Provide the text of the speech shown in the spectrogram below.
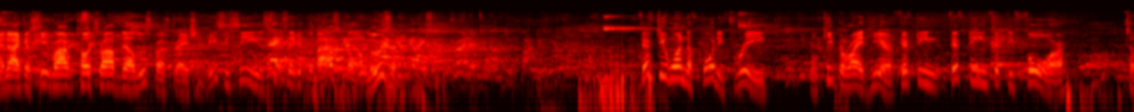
I know I can see Rob, Coach Rob Delu's frustration. BCC, as soon as they get the basketball, losing it. 51 to 43. We'll keep it right here. 15, 15 54 to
